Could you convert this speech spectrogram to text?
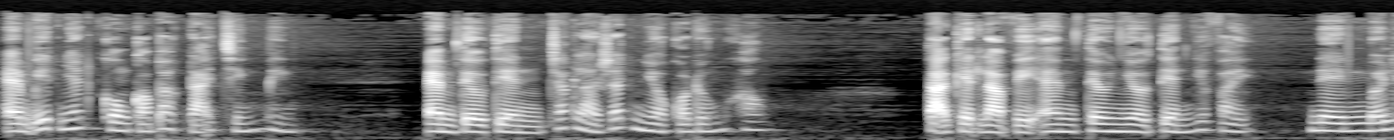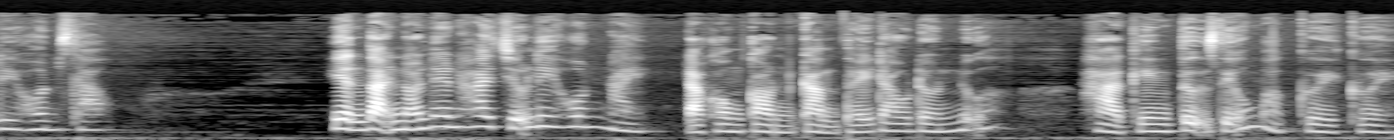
em ít nhất không có bạc đãi chính mình. Em tiêu tiền chắc là rất nhiều có đúng không? Tạ Kiệt là vì em tiêu nhiều tiền như vậy nên mới ly hôn sao? Hiện tại nói lên hai chữ ly hôn này đã không còn cảm thấy đau đớn nữa. Hà Kinh tự giễu mà cười cười.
